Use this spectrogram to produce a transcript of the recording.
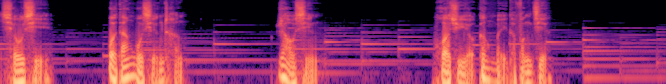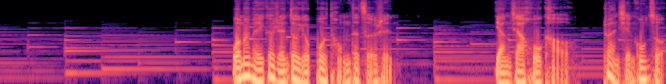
休息，不耽误行程；绕行，或许有更美的风景。我们每个人都有不同的责任：养家糊口、赚钱工作、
